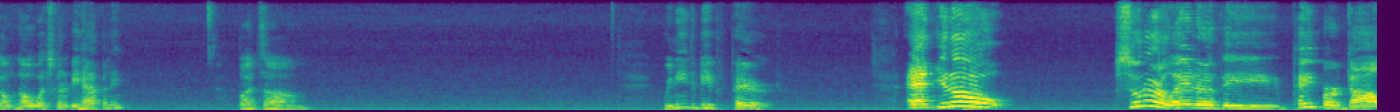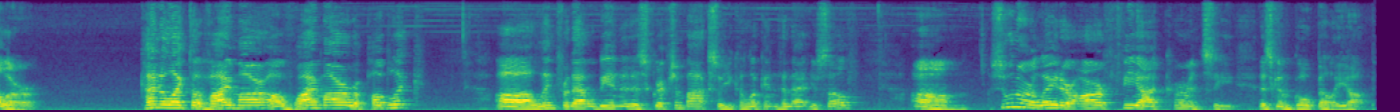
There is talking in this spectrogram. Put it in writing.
Don't know what's going to be happening, but um, we need to be prepared. And you know, sooner or later, the paper dollar, kind of like the Weimar uh, Weimar Republic. Uh, link for that will be in the description box, so you can look into that yourself. Um, sooner or later, our fiat currency is going to go belly up.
